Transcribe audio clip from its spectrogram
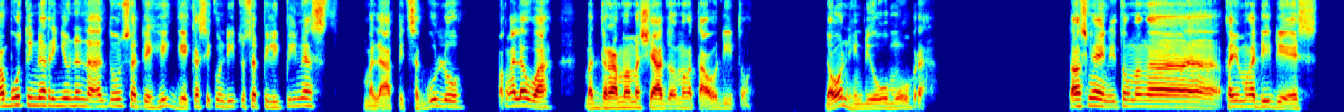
Mabuti na rin yun na nandoon sa Hague, eh, kasi kung dito sa Pilipinas, malapit sa gulo. Pangalawa, madrama masyado ang mga tao dito. Doon hindi umuubra. Tapos ngayon itong mga kayong mga DDS,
